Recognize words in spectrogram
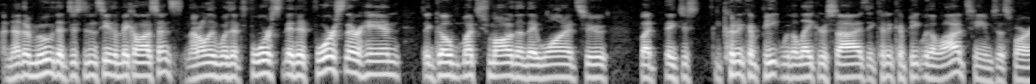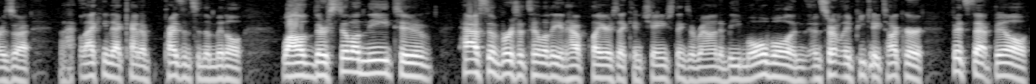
another move that just didn't seem to make a lot of sense. Not only was it forced, they did force their hand to go much smaller than they wanted to, but they just couldn't compete with the Lakers size. They couldn't compete with a lot of teams as far as uh, lacking that kind of presence in the middle. While there's still a need to have some versatility and have players that can change things around and be mobile, and, and certainly PJ Tucker fits that bill.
